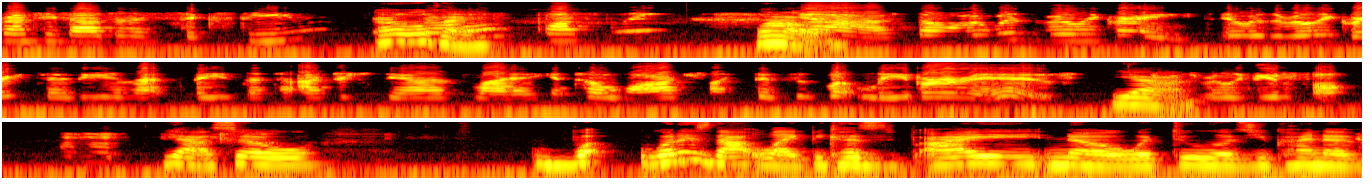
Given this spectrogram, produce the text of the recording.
around 2016. Oh, okay. So, possibly. Wow. Yeah, so it was really great. It was really great to be in that space and to understand, like, and to watch, like, this is what labor is. Yeah. It was really beautiful. hmm Yeah, so what what is that like because I know with doulas you kind of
